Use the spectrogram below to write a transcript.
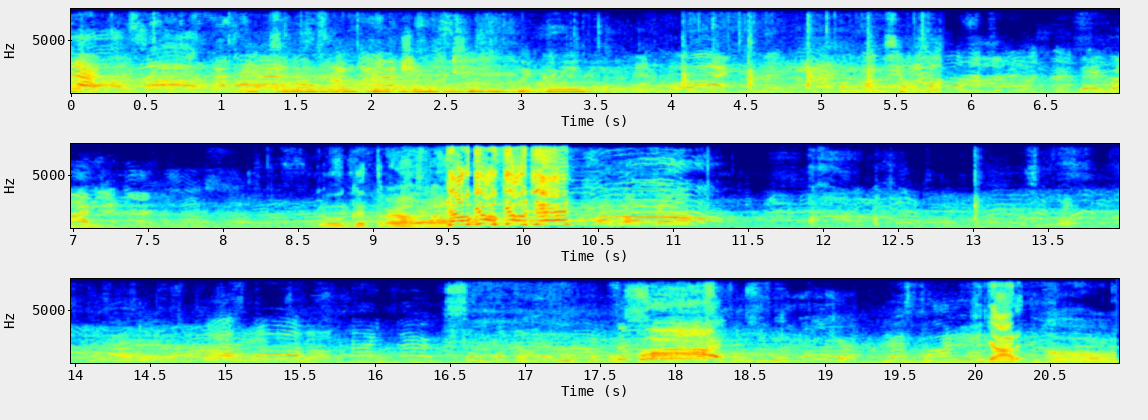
that. Big body. Ooh, good throw. Go, go, go, Dan! Support. Yes, Tommy. He got it. Oh.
